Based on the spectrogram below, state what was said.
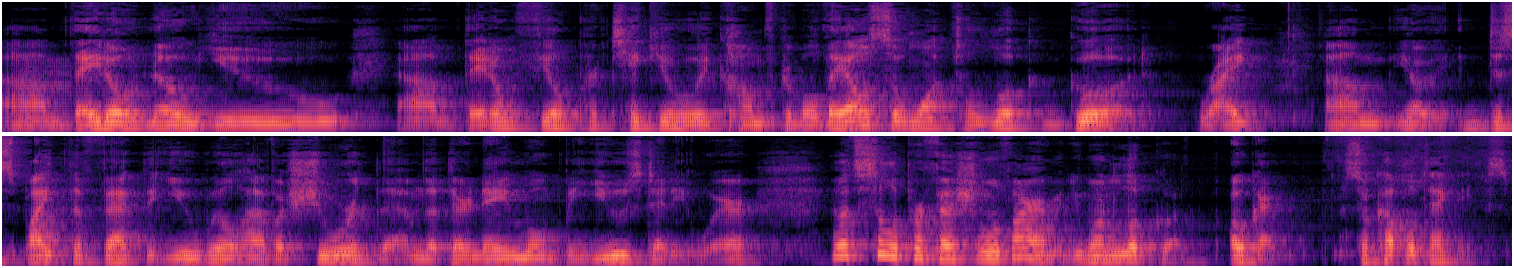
Um, they don't know you. Um, they don't feel particularly comfortable. They also want to look good, right? Um, you know, despite the fact that you will have assured them that their name won't be used anywhere, you know, it's still a professional environment. You want to look good. Okay, so a couple techniques.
